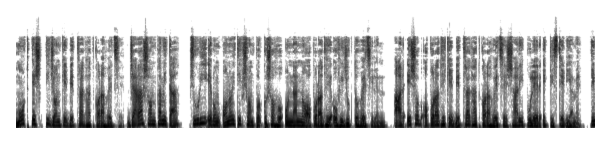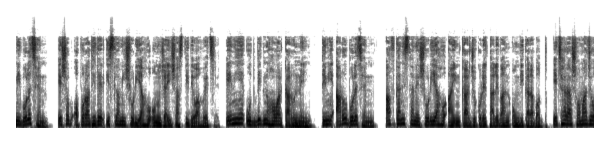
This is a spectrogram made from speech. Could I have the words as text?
মোট তেষট্টি জনকে বেত্রাঘাত করা হয়েছে, যারা সমকামিতা, চুরি এবং অনৈতিক সম্পর্কসহ অন্যান্য অপরাধে অভিযুক্ত হয়েছিলেন। আর এসব অপরাধীকে বেত্রাঘাত করা হয়েছে সারি পুলের একটি স্টেডিয়ামে। তিনি বলেছেন, এসব অপরাধীদের ইসলামী শরিয়াহ অনুযায়ী শাস্তি দেওয়া হয়েছে। এ নিয়ে উদ্বিগ্ন হওয়ার কারণ নেই। তিনি আরও বলেছেন, আফগানিস্তানে শরিয়াহ আইন কার্যকরে তালেবান অঙ্গীকারাবদ্ধ। এছাড়া সমাজও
